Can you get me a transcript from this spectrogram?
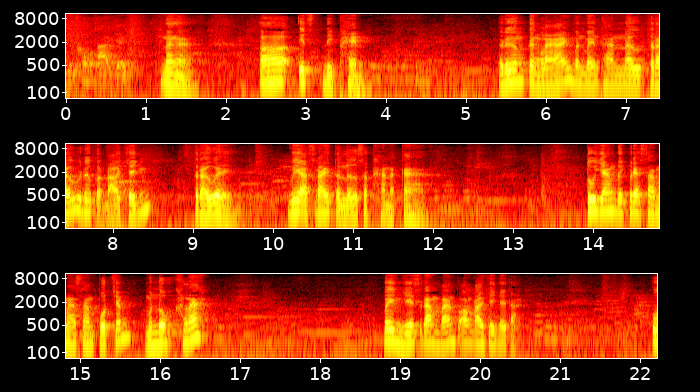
វាខុសដើរចេញហ្នឹងហើយអឺ it depend រឿងទាំងឡាយមិនមែនថានៅត្រូវឬក៏ដើរចេញត្រូវទេវាអាស្រ័យទៅលើស្ថានភាពទូយ៉ាងដូចព្រះសម្មាសម្ពុទ្ធចឹងមនុស្សខ្លះពេលនិយាយស្ដាប់មិនបានព្រះអង្គដើរចេញទៅតា ឧ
